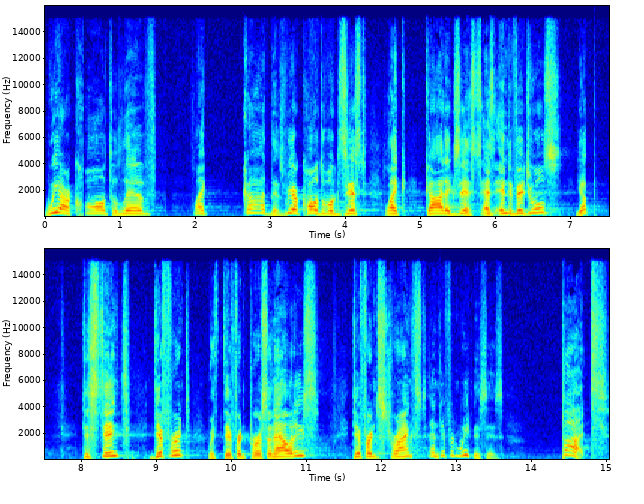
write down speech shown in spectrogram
We are called to live like God lives. We are called to exist like God exists. As individuals, yep, distinct, different, with different personalities, different strengths, and different weaknesses. But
